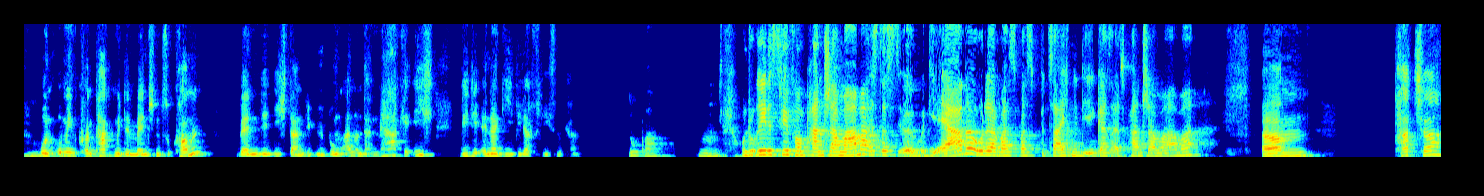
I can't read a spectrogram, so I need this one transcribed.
Mhm. Und um in Kontakt mit den Menschen zu kommen, wende ich dann die Übung an und dann merke ich, wie die Energie wieder fließen kann. Super. Mhm. Und du redest viel vom Panchamama. Ist das äh, die Erde oder was, was bezeichnen die Inkas als Panchamama? Ähm, Pacha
